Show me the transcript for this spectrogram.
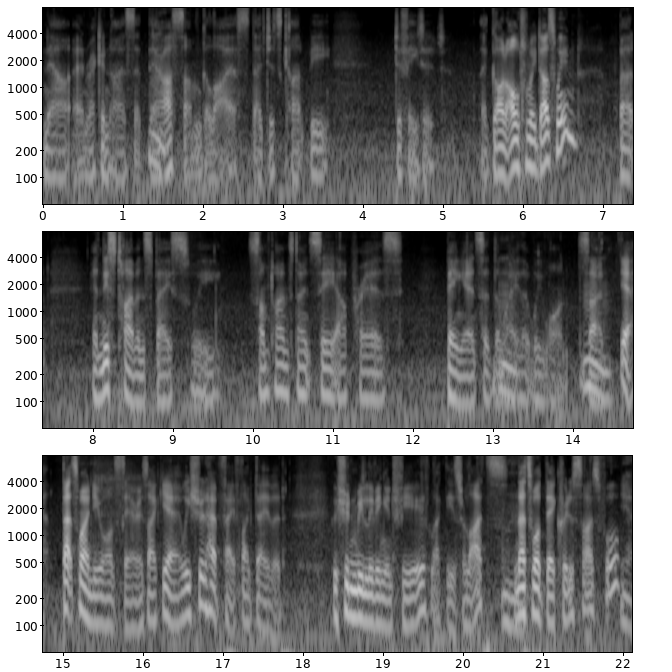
now, and recognize that there Mm. are some Goliaths that just can't be defeated. That God ultimately does win, but in this time and space, we sometimes don't see our prayers being answered the way Mm. that we want. So, Mm. yeah, that's my nuance there. It's like, yeah, we should have faith like David. We shouldn't be living in fear like the Israelites. Mm. And that's what they're criticized for. Yeah.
